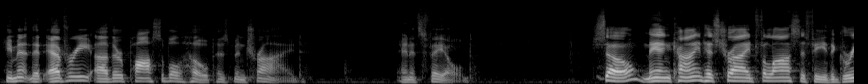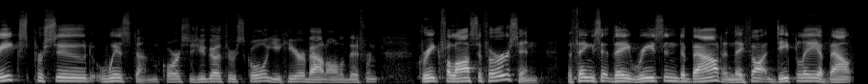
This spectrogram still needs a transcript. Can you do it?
He meant that every other possible hope has been tried and it's failed. So, mankind has tried philosophy. The Greeks pursued wisdom. Of course, as you go through school, you hear about all the different Greek philosophers and the things that they reasoned about, and they thought deeply about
